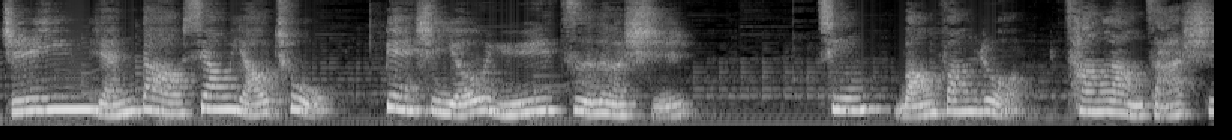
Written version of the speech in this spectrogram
只因人到逍遥处，便是游鱼自乐时。清王方若《沧浪杂诗》。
